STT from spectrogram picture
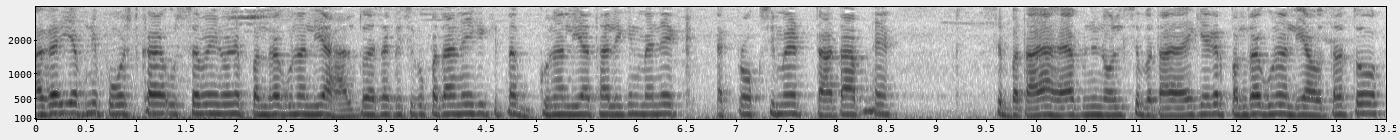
अगर ये अपनी पोस्ट का उस समय इन्होंने पंद्रह गुना लिया, हाल तो ऐसा किसी को पता नहीं कि कितना गुना लिया था, लेकिन मैंने एक अप्रोक्सीमेट डाटा अपने से बताया है, अपने नॉलेज से बताया है कि अगर पंद्रह गुना लिया होता तो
